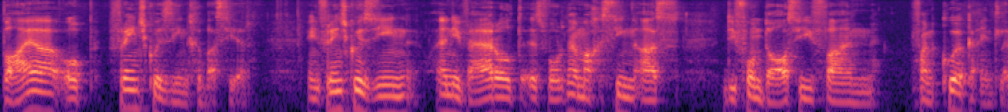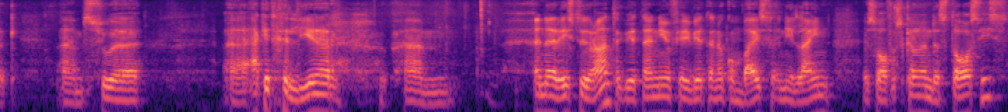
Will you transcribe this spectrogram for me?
baie op French cuisine gebaseer. En French cuisine in die wêreld is word nou maar gesien as die fondasie van van kook eintlik. Ehm um, so uh, ek het geleer ehm um, in 'n restaurant, ek weet nou nie of jy weet in 'n kombuis in die lyn is daar verskillende stasies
